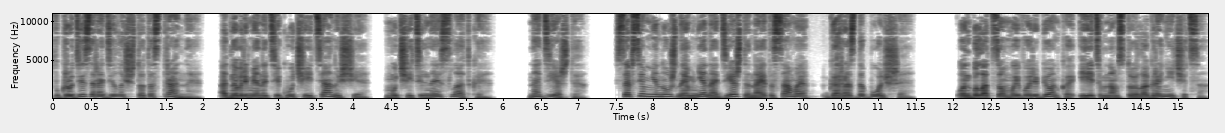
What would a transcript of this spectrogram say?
в груди зародилось что-то странное, одновременно тягучее и тянущее, мучительное и сладкое. Надежда. Совсем ненужная мне надежда на это самое гораздо большее. Он был отцом моего ребенка, и этим нам стоило ограничиться.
